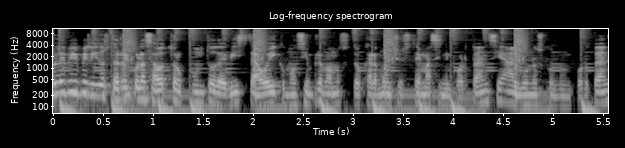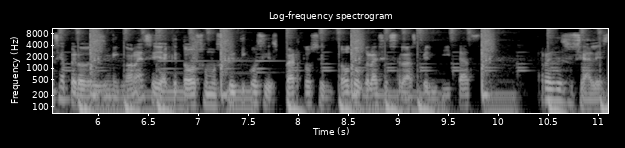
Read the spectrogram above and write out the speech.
Hola, bienvenidos terrícolas a otro punto de vista. Hoy, como siempre, vamos a tocar muchos temas sin importancia, algunos con importancia, pero desde mi ignorancia, ya que todos somos críticos y expertos en todo gracias a las benditas redes sociales.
